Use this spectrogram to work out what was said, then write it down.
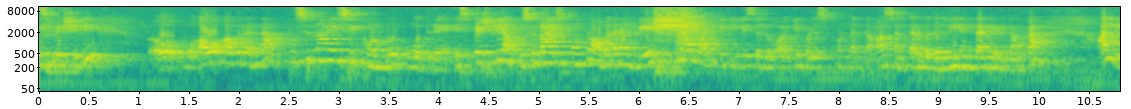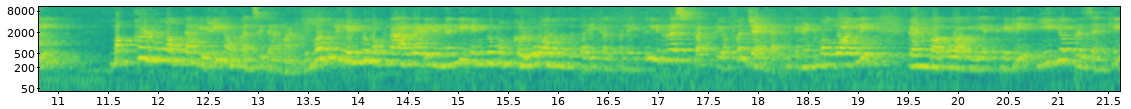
ಎಸ್ಪೆಷಲಿ ಅವರನ್ನ ಪುಸಲಾಯಿಸಿಕೊಂಡು ಹೋದ್ರೆ ಎಸ್ಪೆಷಲಿ ಆ ಪುಸಲಾಯಿಸಿಕೊಂಡು ಅವರನ್ನ ವೇಷವಾಟಿಕೆಗೆ ಸಲುವಾಗಿ ಬಳಸಿಕೊಂಡಂತಹ ಸಂದರ್ಭದಲ್ಲಿ ಅಂತ ಹೇಳಿದಾಗ, ಅಲ್ಲಿ ಮಕ್ಕಳು ಅಂತ ಹೇಳಿ ನಾವು ಕನ್ಸಿಡರ್ ಮಾಡ್ತೀವಿ. ಮೊದಲು ಹೆಣ್ಣು ಮಕ್ಕಳ ಆಲ್ರೆಡಿ ಹೆಣ್ಣಂಗೆ ಹೆಣ್ಣು ಮಕ್ಕಳು ಅನ್ನೋ ಒಂದು ಪರಿಕಲ್ಪನೆ ಇತ್ತು. ಇರ್ರೆಸ್ಪೆಕ್ಟಿವ್ ಆಫ್ ಅ ಜೆಂಡರ್ ಈಗ ಹೆಣ್ಣು ಮಗು ಆಗಲಿ, ಗಂಡು ಮಗು ಆಗಲಿ ಅಂತ ಹೇಳಿ, ಈಗ ಪ್ರೆಸೆಂಟ್ಲಿ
